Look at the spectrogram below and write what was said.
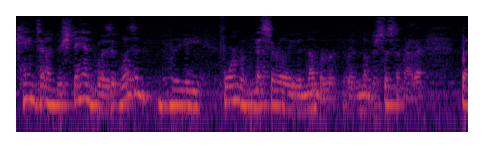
came to understand was it wasn't the form of necessarily the number, or the number system rather, but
